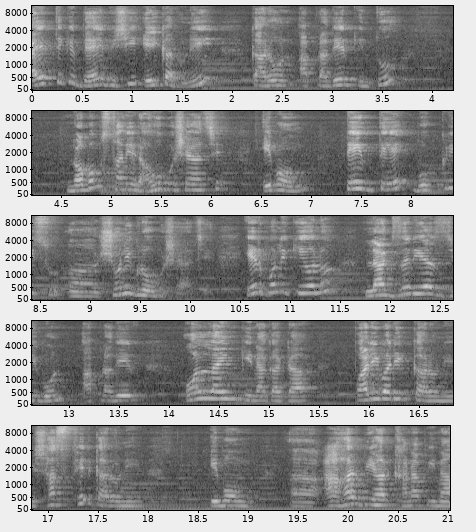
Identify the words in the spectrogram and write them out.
আয়ের থেকে ব্যয় বেশি এই কারণেই কারণ আপনাদের কিন্তু নবম স্থানে রাহু বসে আছে এবং টেনতে বক্রি শনি গ্রহ বসে আছে। এর ফলে কি হলো? লাক্সারিয়াস জীবন আপনাদের অনলাইন কেনাকাটা, পারিবারিক কারণে, স্বাস্থ্যের কারণে এবং আহার বিহার, খানাপিনা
